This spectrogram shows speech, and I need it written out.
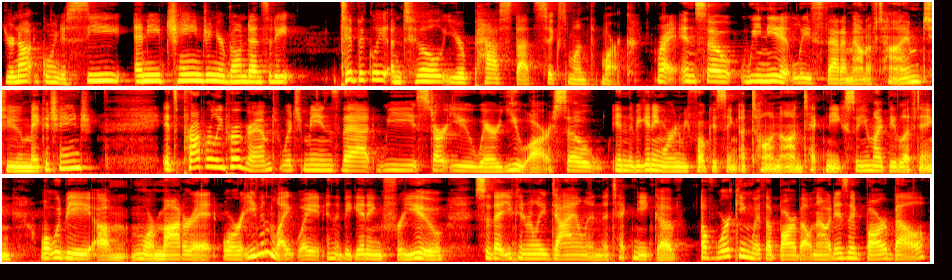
you're not going to see any change in your bone density typically until you're past that six month mark. Right. And so we need at least that amount of time to make a change. It's properly programmed, which means that we start you where you are. So in the beginning, we're going to be focusing a ton on technique. So you might be lifting what would be um, more moderate or even lightweight in the beginning for you, so that you can really dial in the technique of of working with a barbell. Now it is a barbell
